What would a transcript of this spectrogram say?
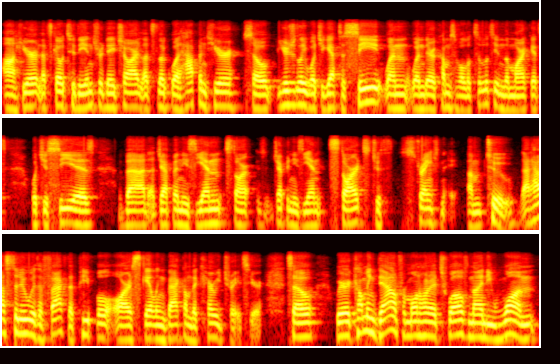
uh, here. Let's go to the intraday chart. Let's look what happened here. So usually what you get to see when, when there comes volatility in the markets, what you see is that a Japanese yen start Japanese yen starts to strengthen um, too. That has to do with the fact that people are scaling back on the carry trades here. So we're coming down from 112.91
